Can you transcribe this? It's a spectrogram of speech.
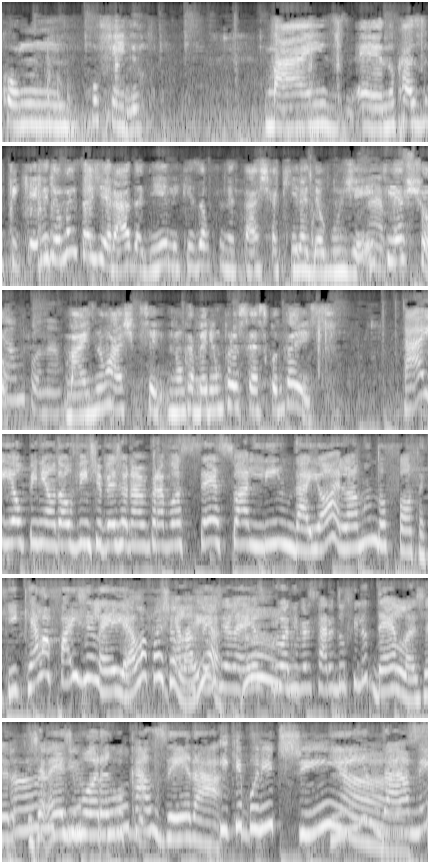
com o filho. Mas é, no caso do Piquet, ele deu uma exagerada ali, ele quis alfinetar a Shakira de algum jeito e É, faz achou. tempo, né? Mas não acho que seria, não caberia um processo quanto a isso. Tá aí a opinião da ouvinte. Beijo enorme pra você, sua linda. E ó, ela mandou foto aqui que ela faz geleia. Ela faz Ela geleia? fez geleias pro aniversário do filho dela. Geleia de que morango tudo. caseira. E que bonitinha. Linda, amei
